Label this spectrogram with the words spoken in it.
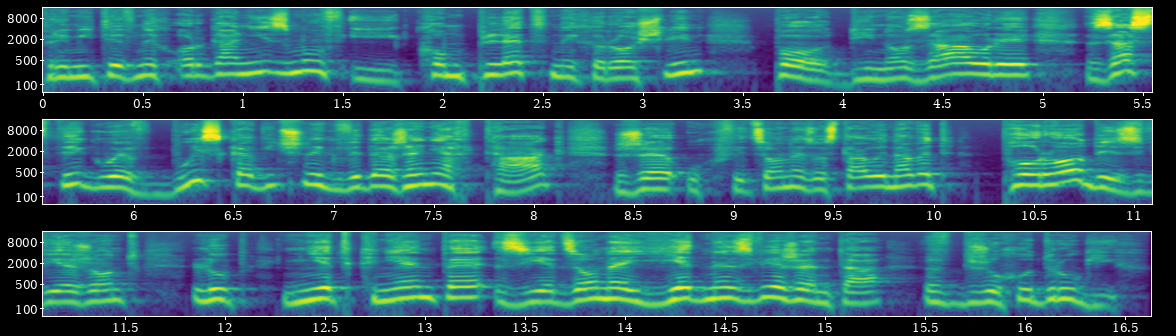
prymitywnych organizmów i kompletnych roślin po dinozaury, zastygłe w błyskawicznych wydarzeniach tak, że uchwycone zostały nawet porody zwierząt lub nietknięte, zjedzone jedne zwierzęta w brzuchu drugich.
